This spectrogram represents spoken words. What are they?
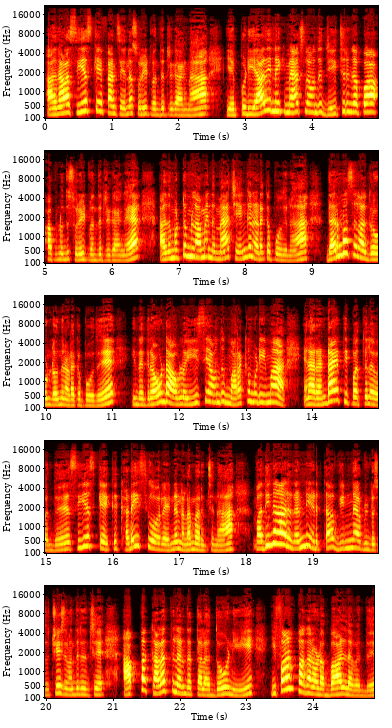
அதனால சிஎஸ்கே ஃபேன்ஸ் என்ன சொல்லிட்டு வந்துட்டு இருக்காங்கன்னா எப்படியாவது இன்னைக்கு மேட்ச்சில் வந்து ஜெயிச்சிருங்கப்பா அப்படின்னு வந்து சொல்லிட்டு வந்துட்டு இருக்காங்க அது மட்டும் இல்லாமல் இந்த மேட்ச் எங்கே நடக்க போகுதுன்னா தர்மசலா கிரவுண்ட் வந்து நடக்க போகுது. இந்த கிரவுண்டை அவ்வளோ ஈஸியாக வந்து மறக்க முடியுமா? ஏன்னா ரெண்டாயிரத்தி பத்தில் வந்து சிஎஸ்கேக்கு கடைசி ஓவரில் என்ன நிலமை இருந்துச்சுன்னா பதினாறு ரன் எடுத்தா வின் அப்படின்ற சுச்சுவேஷன் வந்துருந்துச்சு. அப்போ களத்தில் இருந்த தலை தோனி இஃபான் பதானோட பால்ல வந்து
